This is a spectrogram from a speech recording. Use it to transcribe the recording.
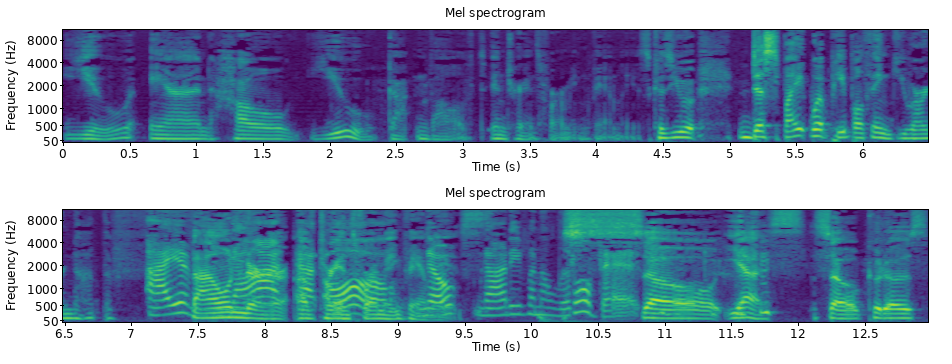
you and how you got involved in transforming families. Because you, despite what people think, you are not the I am founder of transforming all. families. Nope, not even a little bit. So yes, so kudos,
